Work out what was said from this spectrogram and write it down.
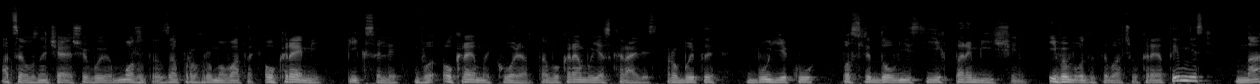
А це означає, що ви можете запрограмувати окремі пікселі в окремий колір та в окрему яскравість, робити будь-яку послідовність їх переміщень і виводити вашу креативність на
